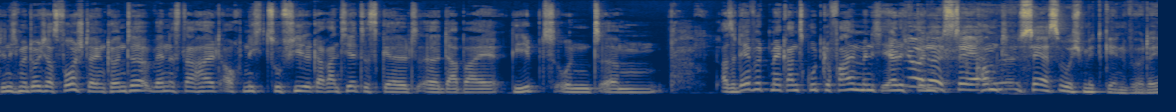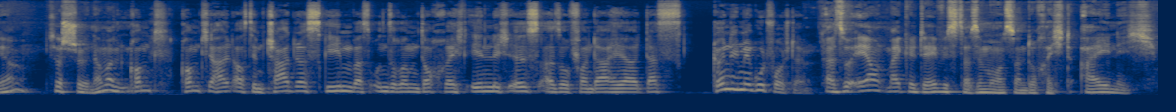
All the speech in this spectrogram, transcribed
den ich mir durchaus vorstellen könnte, wenn es da halt auch nicht zu viel garantiertes Geld äh, dabei gibt. Und ähm, also der wird mir ganz gut gefallen, wenn ich ehrlich ja, bin. Ja, ist der, Kommt, ist der erst, wo ich mitgehen würde, ja. Ist das schön. Haben wir kommt, kommt ja halt aus dem Chargers-Scheme, was unserem doch recht ähnlich ist. Also von daher, das könnte ich mir gut vorstellen. Also er und Michael Davis, da sind wir uns dann doch recht einig.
